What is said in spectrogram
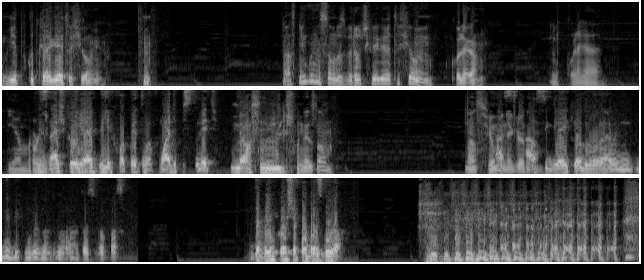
Вие пък откъде гледате филми? Аз никога не съм разбирал, че вие гледате филми, колега. Ми колега, имам Не роля. знаеш кой играе Били Хлапето в Млади пистолети. Не, аз лично не знам. Аз филми не Аз, гледам. аз и гледайки отговора, не, не бих могъл да отговоря на този въпрос. Да видим кой ще е по-бърз Google.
